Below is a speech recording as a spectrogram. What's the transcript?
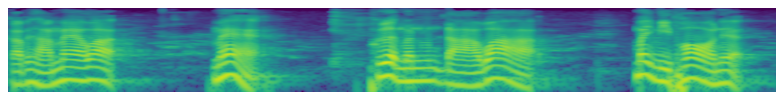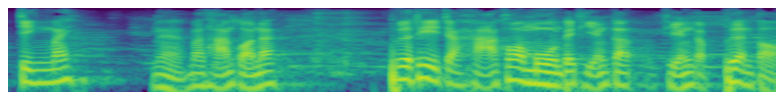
กลับไปถามแม่ว่า แม่ เพื่อนมันด่าว่าไม่มีพ่อเนี่ย จริงไหมเนี่ยมาถามก่อนนะ เพื่อที่จะหาข้อมูลไปเถียงกับเถียงกับเพื่อนต่อ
